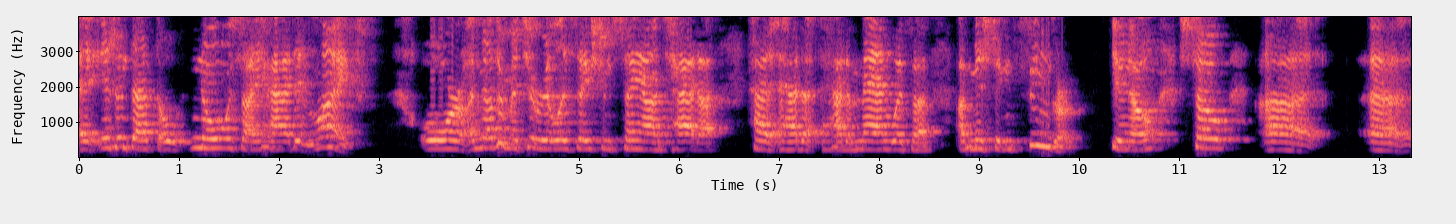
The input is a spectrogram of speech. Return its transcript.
Uh, isn't that the nose I had in life? Or another materialization seance had a had had a, had a man with a, a missing finger, you know. So uh, uh,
